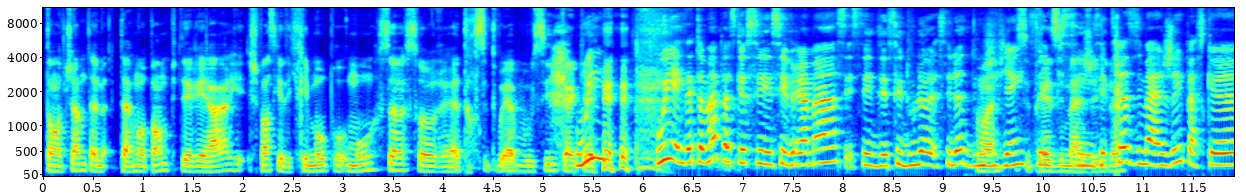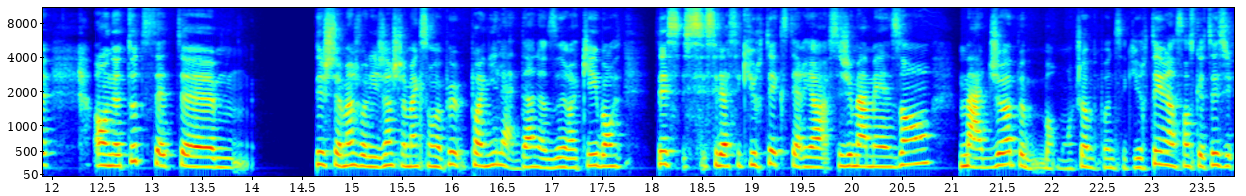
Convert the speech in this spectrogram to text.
ton chum, ta thermopompe puis tes REER, je pense qu'il est écrit mot pour mot ça sur euh, ton site web aussi. oui, oui, exactement, parce que c'est vraiment, c'est là d'où je viens. C'est très imagé. C'est très imagé parce que on a toute cette... Euh, justement, je vois les gens justement qui sont un peu pognés là-dedans, de dire, OK, bon, c'est la sécurité extérieure. Si j'ai ma maison, ma job, bon, mon job, c'est pas une sécurité, dans le sens que, tu sais,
